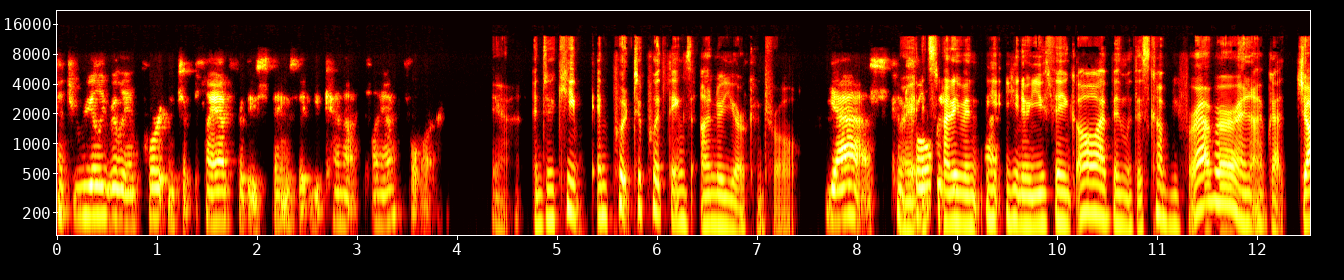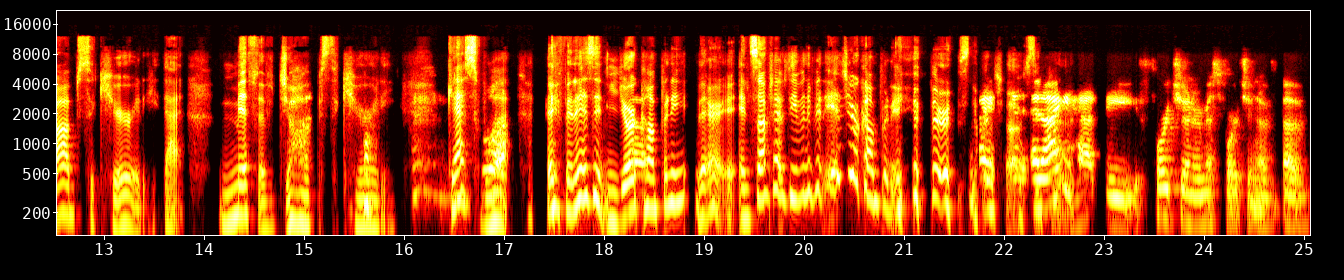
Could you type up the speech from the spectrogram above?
it's really, really important to plan for these things that you cannot plan for. Yeah. And to keep and put to put things under your control. Yes, Right. It's not even, you know, you think, oh, I've been with this company forever and I've got job security, that myth of job security. Guess what? If it isn't your company, there, and sometimes even if it is your company, there is no I, job. And I had the fortune or misfortune of, of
